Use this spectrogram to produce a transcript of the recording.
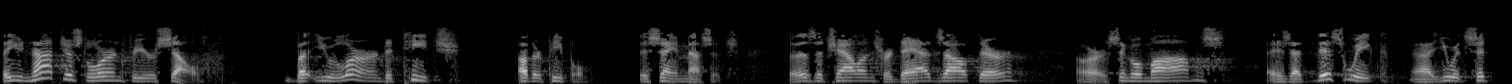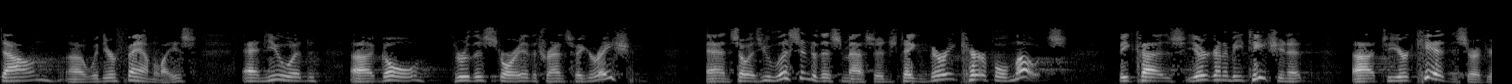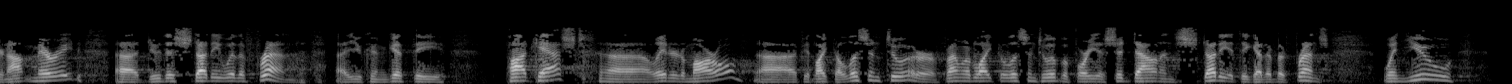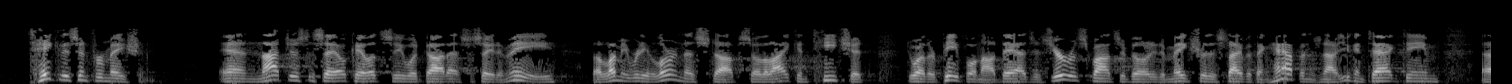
that you not just learn for yourself, but you learn to teach other people the same message. So, this is a challenge for dads out there or single moms is that this week uh, you would sit down uh, with your families and you would uh, go through this story of the Transfiguration. And so, as you listen to this message, take very careful notes because you're going to be teaching it uh, to your kids. Or if you're not married, uh, do this study with a friend. Uh, you can get the podcast uh, later tomorrow uh, if you'd like to listen to it, or a friend would like to listen to it before you sit down and study it together. But, friends, when you take this information and not just to say, okay, let's see what God has to say to me, but let me really learn this stuff so that I can teach it to other people. Now, dads, it's your responsibility to make sure this type of thing happens. Now, you can tag team uh,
